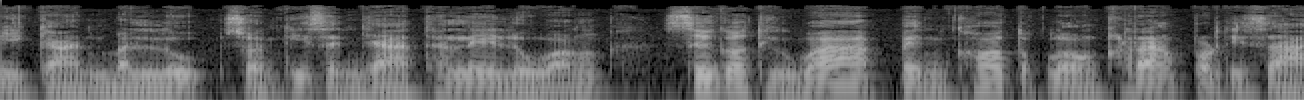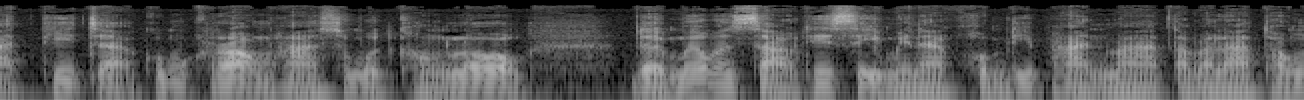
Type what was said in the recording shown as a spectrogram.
มีการบรรลุส่วนธิสัญญาทะเลหลวง ซึ่งก็ถือว่าเป็นข้อตกลงครั้งประวัติศาสตร์ที่จะคุ้มครองมหาสมุทรของโลก โดยเมื่อวันเสาร์ที่ 4 มีนาคมที่ผ่านมาตามเวลาท้อง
